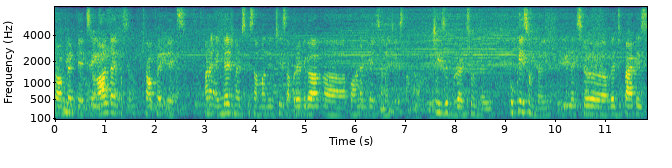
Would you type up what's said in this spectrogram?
chocolate cakes all types chocolate cakes and ఎంగేజ్మెంట్స్కి సంబంధించి సపరేట్గా ఫాండెంట్ కేక్స్ అనేవి చేస్తాము చీజ్ బ్రెడ్స్ ఉంటాయి కుకీస్ ఉంటాయి next veg patties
